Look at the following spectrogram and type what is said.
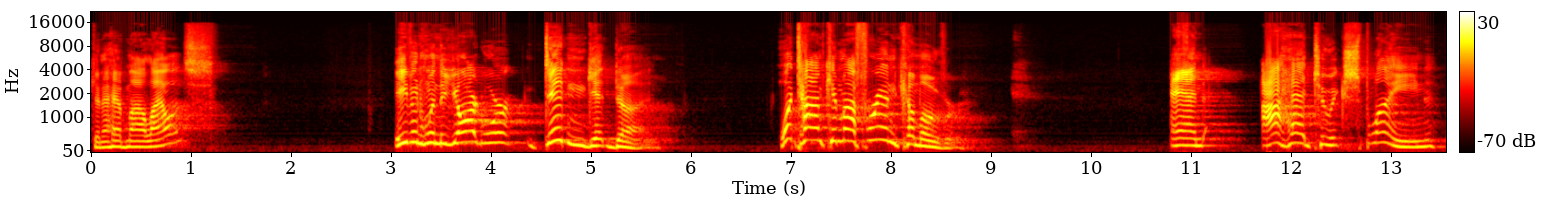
can I have my allowance? Even when the yard work didn't get done, what time can my friend come over? And I had to explain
